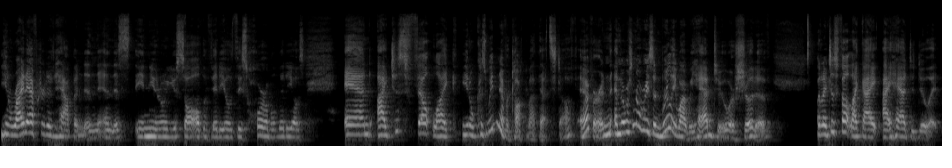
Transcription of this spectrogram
you know, right after it had happened, and and this, and you know, you saw all the videos, these horrible videos, and I just felt like, you know, because we'd never talked about that stuff ever. And, and there was no reason really why we had to or should have. But I just felt like I, I had to do it.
